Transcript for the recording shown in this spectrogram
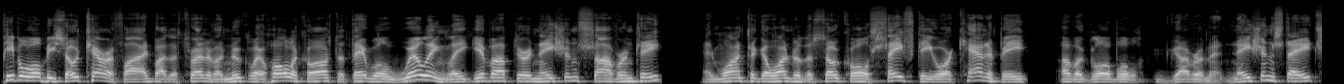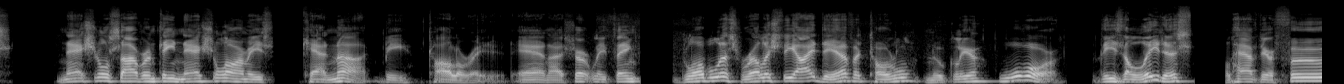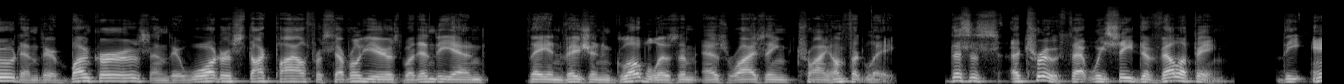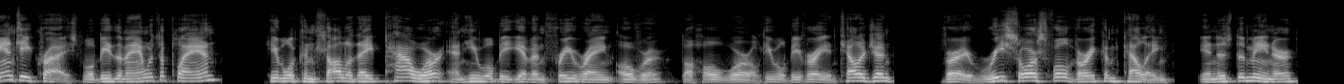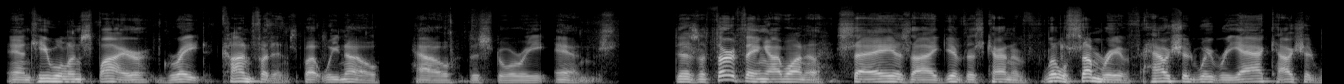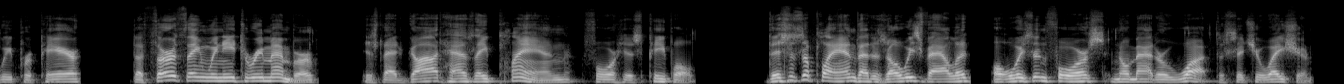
People will be so terrified by the threat of a nuclear holocaust that they will willingly give up their nation's sovereignty and want to go under the so called safety or canopy of a global government. Nation states, national sovereignty, national armies cannot be tolerated. And I certainly think globalists relish the idea of a total nuclear war. These elitists will have their food and their bunkers and their water stockpiled for several years, but in the end, they envision globalism as rising triumphantly. This is a truth that we see developing. The Antichrist will be the man with the plan. He will consolidate power and he will be given free reign over the whole world. He will be very intelligent, very resourceful, very compelling in his demeanor, and he will inspire great confidence. But we know how the story ends. There's a third thing I want to say as I give this kind of little summary of how should we react, how should we prepare. The third thing we need to remember is that God has a plan for his people. This is a plan that is always valid, always in force, no matter what the situation.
